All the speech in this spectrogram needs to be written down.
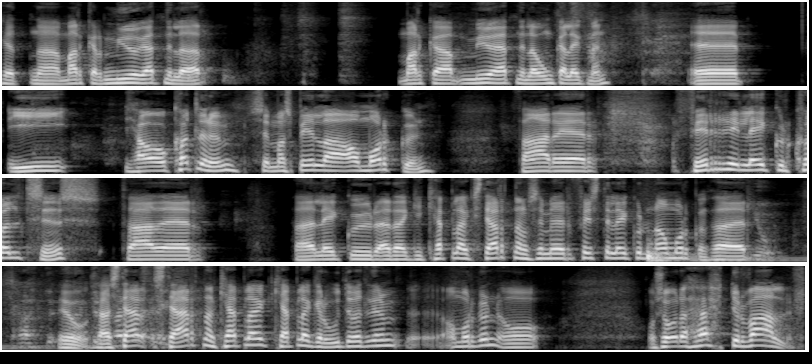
hérna, margar mjög efnilegar marga mjög efnilega unga leikmenn. Uh, í hjá köllunum sem að spila á morgun þar er fyrri leikur kvöldsins það er, það er leikur, er það ekki Keflæk stjarnan sem er fyrsti leikurinn á morgun? Það er, jú, það er stjar, stjarnan Keflæk Keflæk er útvöldurum á morgun og og svo er það höttur valur.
